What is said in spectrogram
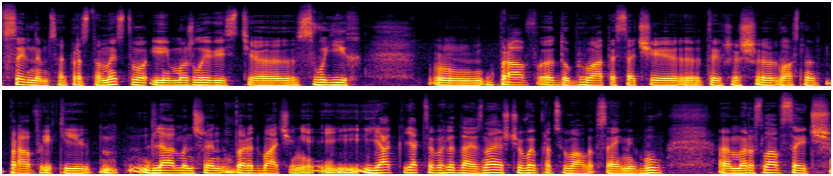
сильним це представництво і можливість своїх прав добиватися, чи е, тих ж е, власне прав, які для меншин передбачені, і як, як це виглядає? Знаю, що ви працювали в Сеймі. Був е, Мирослав Сич,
